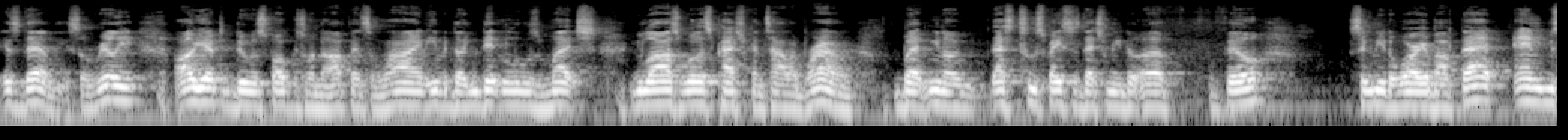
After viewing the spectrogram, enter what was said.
It's deadly. So really, all you have to do is focus on the offensive line. Even though you didn't lose much, you lost Willis Patrick and Tyler Brown. But you know that's two spaces that you need to uh, fulfill. So you need to worry about that. And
